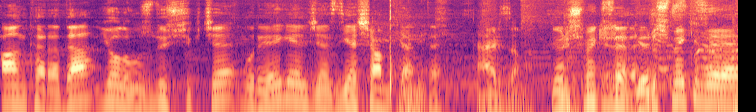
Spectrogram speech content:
Ankara'da yolumuz düştükçe buraya geleceğiz yaşam kente. Her zaman. Görüşmek üzere. Görüşmek üzere.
